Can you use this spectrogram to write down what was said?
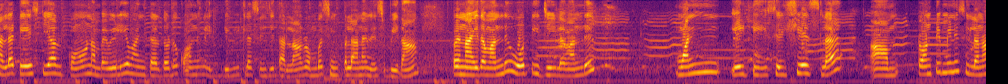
நல்லா டேஸ்டியாக இருக்கும். நம்ம வெளியே வாங்கி தரதோட குழந்தைங்களுக்கு இப்படி வீட்டில் செஞ்சு தரலாம். ரொம்ப சிம்பிளான ரெசிபி தான். இப்போ நான் இதை வந்து ஓடிஜியில் வந்து ஒன் எயிட்டி செல்சியஸில் டுவெண்ட்டி மினிட்ஸ் இல்லைன்னா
